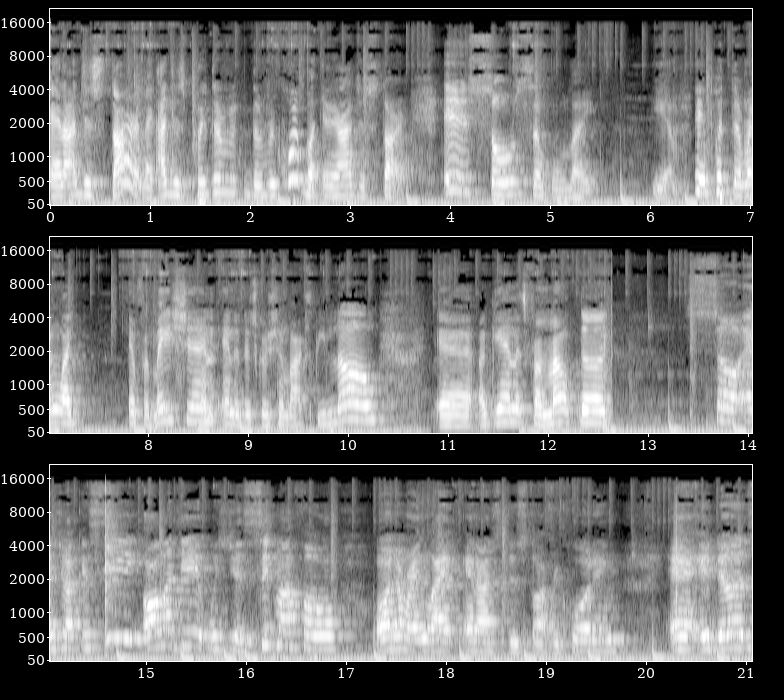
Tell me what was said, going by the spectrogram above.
and I just start. Like I just put the, the record button and I just start. It is so simple, like, yeah. And put the ring light information in the description box below. And again, it's from MountDog. So as y'all can see, all I did was just sit my phone on the ring light and I just start recording. And it does,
